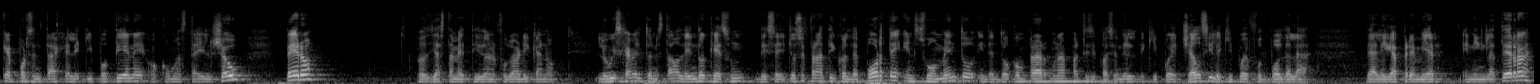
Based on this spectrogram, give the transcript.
qué porcentaje el equipo tiene o cómo está el show, pero pues ya está metido en el fútbol americano. Lewis Hamilton estaba leyendo que es un, dice, yo soy fanático del deporte, en su momento intentó comprar una participación del equipo de Chelsea, el equipo de fútbol de la, de la Liga Premier en Inglaterra,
